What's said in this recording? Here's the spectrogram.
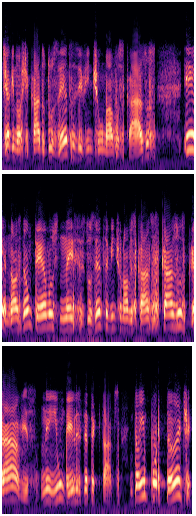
diagnosticado 221 novos casos. E nós não temos, nesses 229 casos, casos graves, nenhum deles detectados. Então é importante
